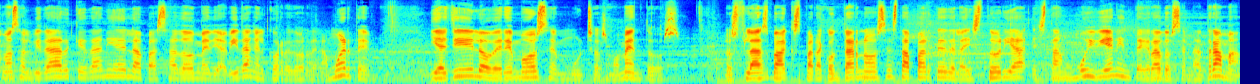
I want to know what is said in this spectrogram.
Podemos olvidar que Daniel ha pasado media vida en el corredor de la muerte, y allí lo veremos en muchos momentos. Los flashbacks para contarnos esta parte de la historia están muy bien integrados en la trama,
